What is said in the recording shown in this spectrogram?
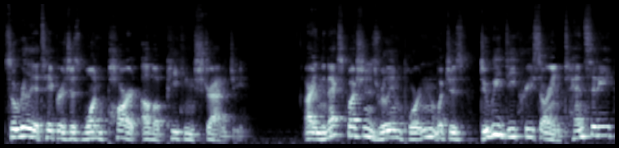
So really a taper is just one part of a peaking strategy. All right, and the next question is really important, which is, do we decrease our intensity,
